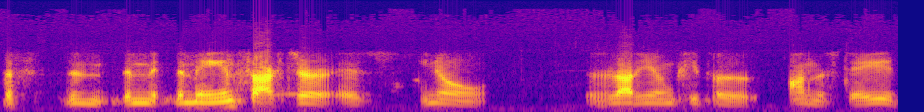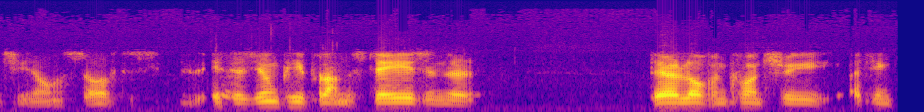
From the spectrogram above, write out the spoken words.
the the, the, main factor is you know there's a lot of young people on the stage. You know, so if there's, if there's young people on the stage and they're they're loving country, I think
